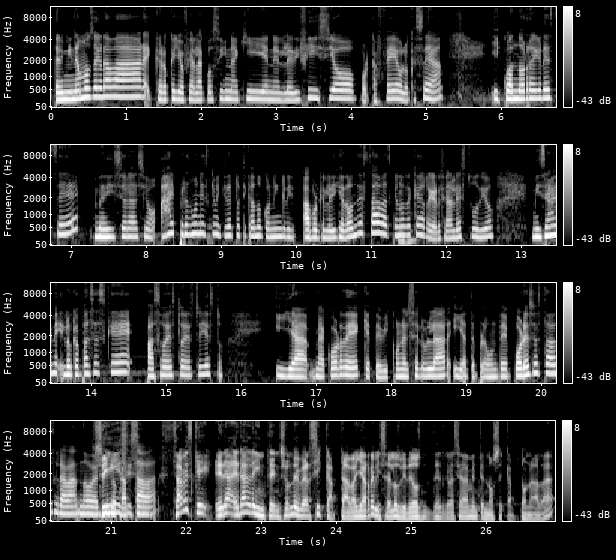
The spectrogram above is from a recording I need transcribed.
Terminamos de grabar, creo que yo fui a la cocina aquí en el edificio por café o lo que sea. Y cuando regresé, me dice Horacio, ay, perdón, es que me quedé platicando con Ingrid. Ah, porque le dije, ¿dónde estabas? Que no sé qué, regresé al estudio. Me dice, ay, me- lo que pasa es que pasó esto, esto y esto. Y ya me acordé que te vi con el celular y ya te pregunté, ¿por eso estabas grabando a ver si lo captabas? ¿Sabes qué? Era, era la intención de ver si captaba. Ya revisé los videos, desgraciadamente no se captó nada.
